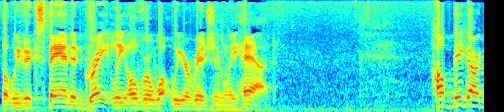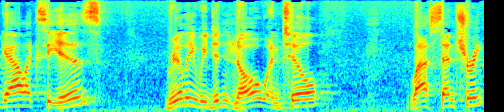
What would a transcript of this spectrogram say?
but we've expanded greatly over what we originally had. How big our galaxy is, really, we didn't know until last century.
